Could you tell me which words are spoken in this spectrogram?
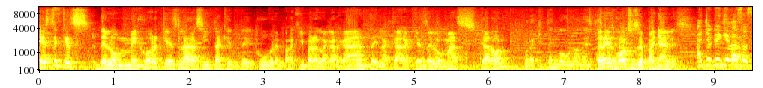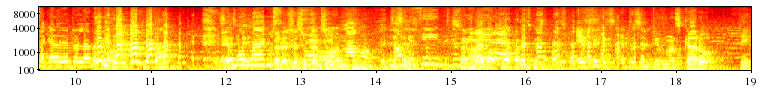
Este que es de lo mejor, que es la cinta que te cubre aquí para la garganta y la cara, que es de lo más carón. Por aquí tengo uno de estos. Tres bolsas de pañales. Ah, yo creí que ibas a sacar de otro lado. No, aquí está. Como Este, magos. Pero ese es su calzón. El mago. Este es Aunque el- sí, yo mago. Este, que es, este es el que es más caro. Sí.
